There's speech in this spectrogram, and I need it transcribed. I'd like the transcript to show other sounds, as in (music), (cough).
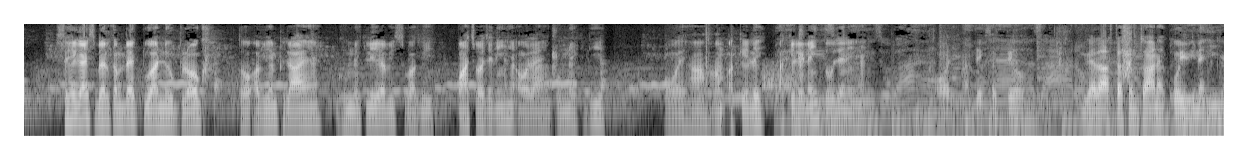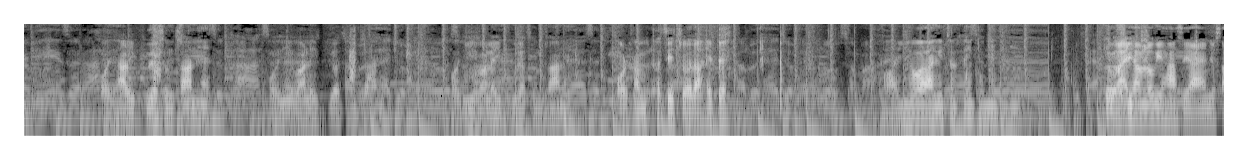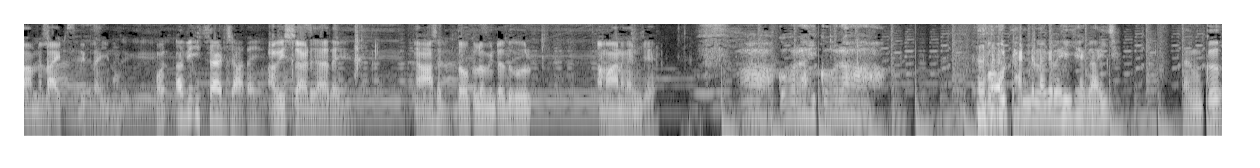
सही guys welcome back to our new blog तो अभी हम फ़िलहाल आए हैं घूमने के लिए। अभी सुबह की पाँच बज रही हैं और आए हैं घूमने के लिए। और यहाँ हम अकेले अकेले नहीं, दो जने हैं। और यहाँ देख सकते हो यह रास्ता सुनसान है, कोई भी नहीं है। और यहाँ भी पूरा सुनसान है। और ये वाला भी पूरा सुनसान है। और ये वाला भी पूरा सुनसान है। और हम फंसे चौराहे पे। आइए और आगे चलते हैं घूमने के लिए। तो भाई हम लोग यहाँ से आए हैं जो सामने लाइट्स दिख रही है ना। और अभी इस साइड ज़्यादा है। अब इस साइड जा रहे हैं। यहाँ से दो किलोमीटर दूर अमानगंज है। हाँ कोहरा ही कोहरा। बहुत ठंड लग रही है गाइज़ हमको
